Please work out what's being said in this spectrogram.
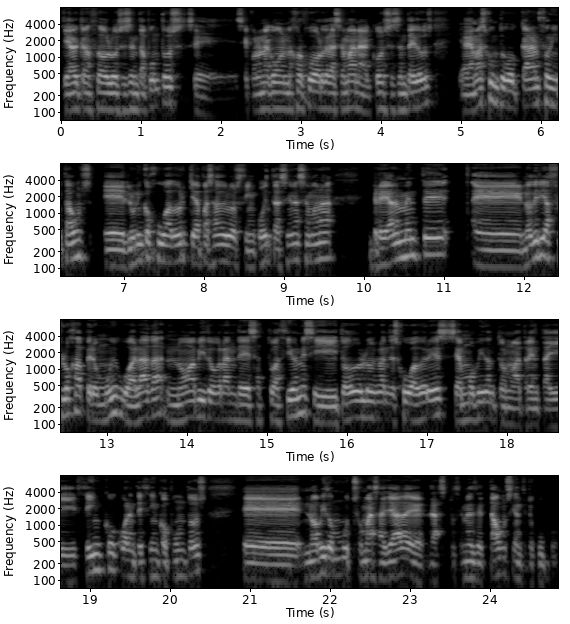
que ha alcanzado los 60 puntos, se, corona como el mejor jugador de la semana con 62 y además junto con Carl Anthony Towns, eh, el único jugador que ha pasado los 50. Ha una semana realmente, eh, no diría floja, pero muy igualada. No ha habido grandes actuaciones y todos los grandes jugadores se han movido en torno a 35, 45 puntos. Eh, no ha habido mucho más allá de las situaciones de Towns y Antetokounmpo.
